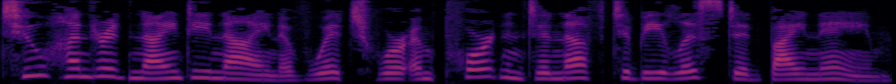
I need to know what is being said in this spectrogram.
299 of which were important enough to be listed by name.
